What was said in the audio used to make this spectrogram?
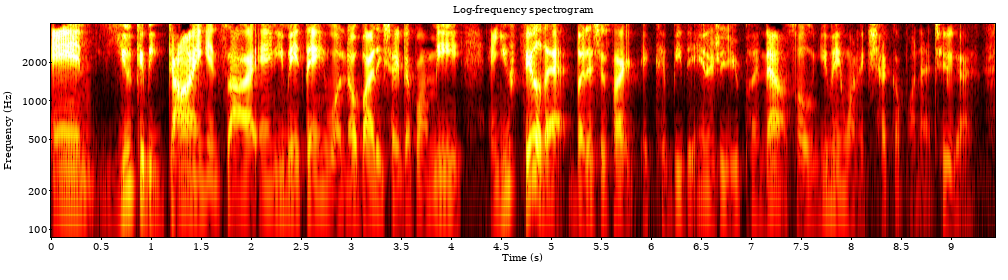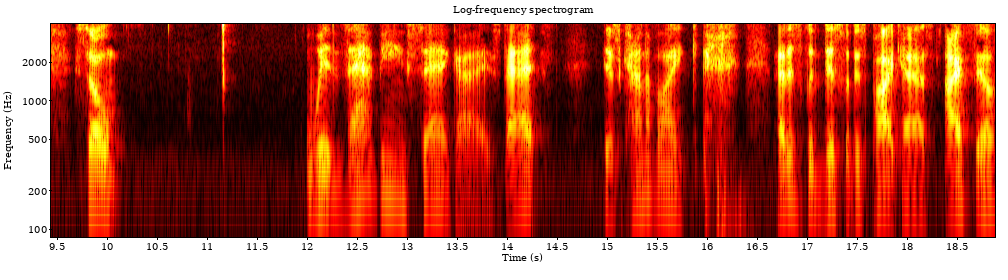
And you could be dying inside and you may think well nobody checked up on me and you feel that but it's just like it could be the energy you're putting out. So you may want to check up on that too guys. So with that being said guys that is kind of like that is with this with this podcast. I feel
